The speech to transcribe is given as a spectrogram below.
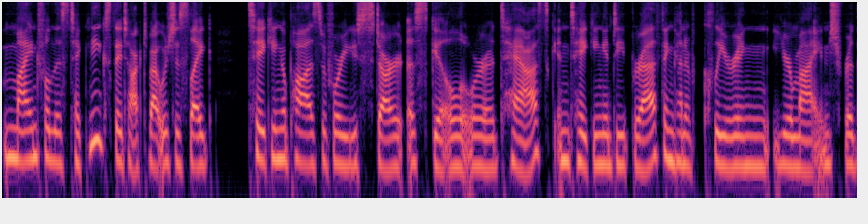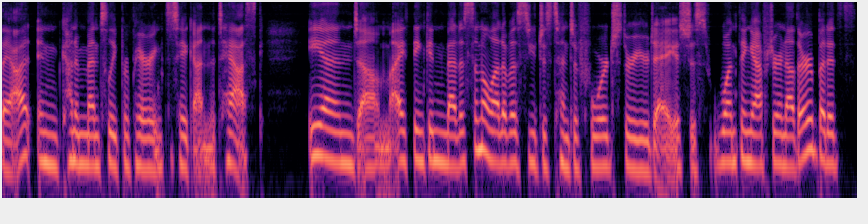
mindfulness techniques they talked about was just like taking a pause before you start a skill or a task and taking a deep breath and kind of clearing your mind for that and kind of mentally preparing to take on the task. And um, I think in medicine, a lot of us, you just tend to forge through your day. It's just one thing after another, but it's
